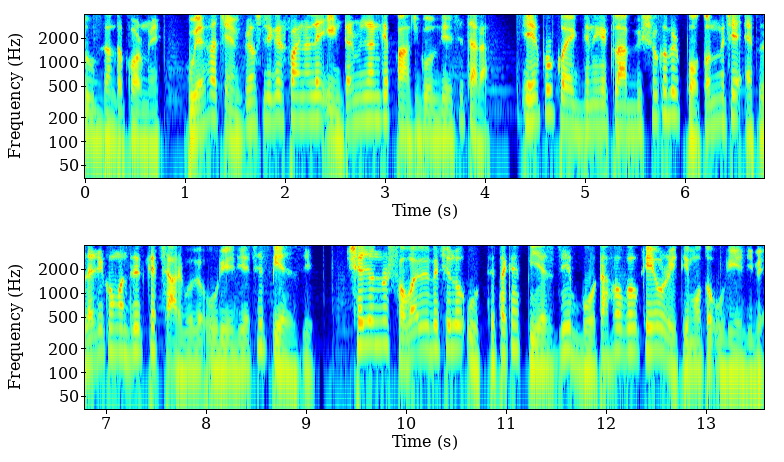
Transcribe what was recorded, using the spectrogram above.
দুর্দান্ত ফর্মে উয়েফা চ্যাম্পিয়ন্স লিগের ফাইনালে ইন্টার মিলানকে পাঁচ গোল দিয়েছে তারা। এরপর কয়েকদিন আগে ক্লাব বিশ্বকাপের প্রথম ম্যাচে অ্যাথলেটিকো মাদ্রিদকে চার গোলে উড়িয়ে দিয়েছে পিএসজি সেজন্য সবাই ভেবেছিল উঠতে থাকা পিএসজি বোটাফোগোকেও রীতিমতো উড়িয়ে দিবে।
